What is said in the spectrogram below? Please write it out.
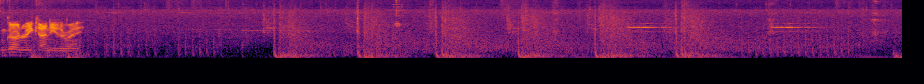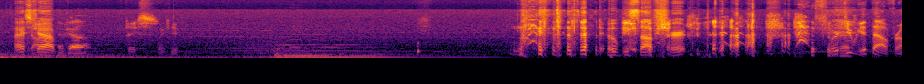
I'm going recon either way. Nice Got job. Good job. Nice. Thank you. that Ubisoft shirt. That's the Where'd you get that from?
